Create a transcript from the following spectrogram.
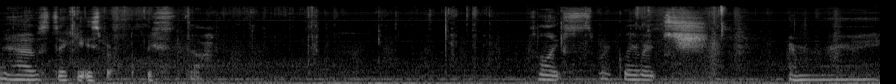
I have sticky sparkly stuff. So like sparkly rich emery.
